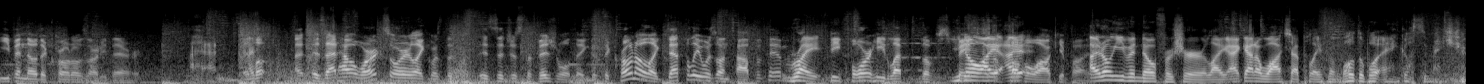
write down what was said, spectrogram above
even though the Chrono's already there. Lo- uh, is that how it works, or like was the is it just the visual thing? Because the chrono like definitely was on top of him, Right. before he left the space You know, I- the I- bubble occupied. I don't even know for sure. Like, I gotta watch that play from multiple angles to make sure.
